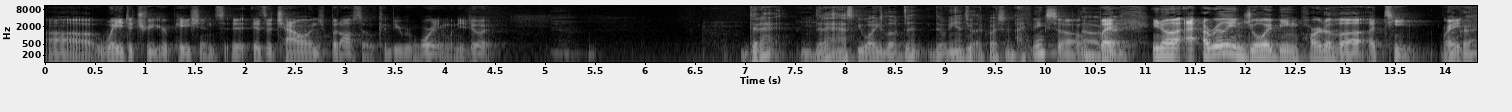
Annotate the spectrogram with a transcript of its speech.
uh, way to treat your patients is a challenge, but also can be rewarding when you do it. Did I did I ask you why you loved it? Did we answer that question? I think so. Oh, But you know, I, I really enjoy being part of a, a team, right? Okay.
